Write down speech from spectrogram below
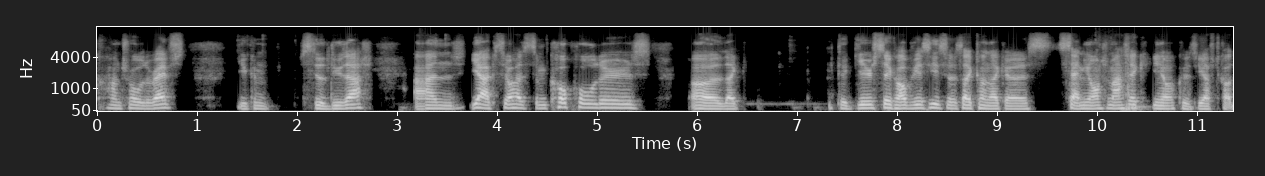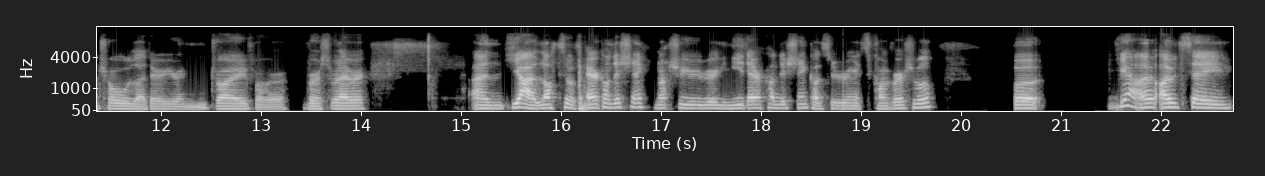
control the revs, you can still do that. And yeah, it has some cup holders, uh like the gear stick obviously. So it's like kind of like a semi-automatic you know because you have to control whether you're in drive or reverse or whatever. And yeah lots of air conditioning. Not sure you really need air conditioning considering it's convertible. But yeah i, I would say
